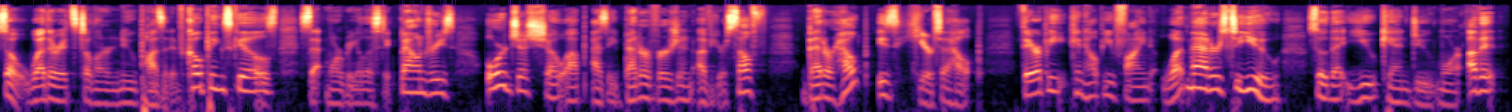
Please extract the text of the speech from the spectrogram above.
So, whether it's to learn new positive coping skills, set more realistic boundaries, or just show up as a better version of yourself, BetterHelp is here to help. Therapy can help you find what matters to you so that you can do more of it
